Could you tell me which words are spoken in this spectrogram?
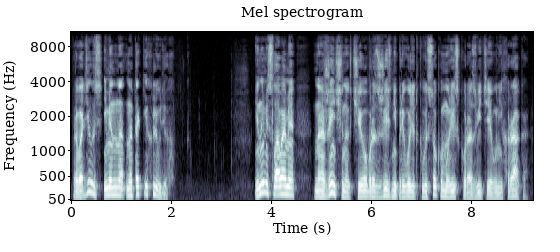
проводилась именно на таких людях. Иными словами, на женщинах, чей образ жизни приводит к высокому риску развития у них рака –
